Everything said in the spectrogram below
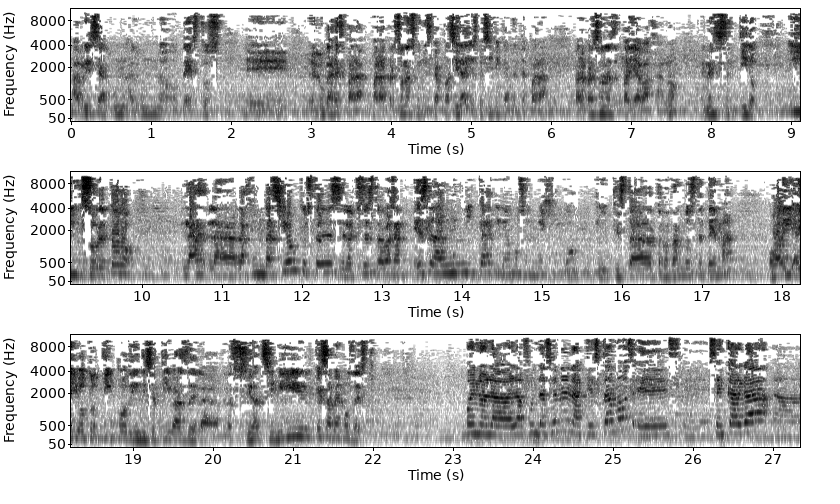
abrirse algún, alguno de estos eh, lugares para, para personas con discapacidad y específicamente para, para personas de talla baja, ¿no? En ese sentido. Y sobre todo, la, la, la, fundación que ustedes, en la que ustedes trabajan, ¿es la única, digamos, en México que, está tratando este tema? ¿O hay, hay otro tipo de iniciativas de la, de la sociedad civil? ¿Qué sabemos de esto? Bueno, la, la fundación en la que estamos es, eh, se encarga ah,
